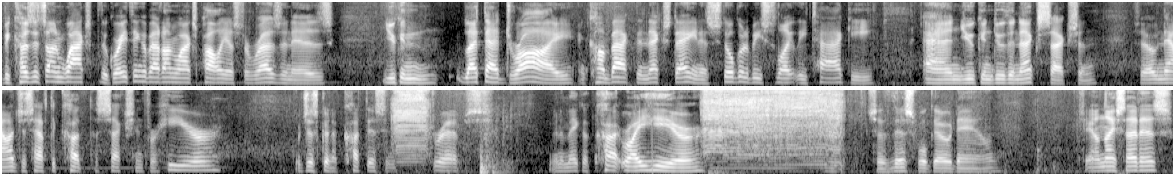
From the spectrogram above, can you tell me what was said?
because it's unwaxed, the great thing about unwaxed polyester resin is you can let that dry and come back the next day and it's still going to be slightly tacky and you can do the next section. So now I just have to cut the section for here. We're just going to cut this in strips. I'm going to make a cut right here. So this will go down. See how nice that is?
